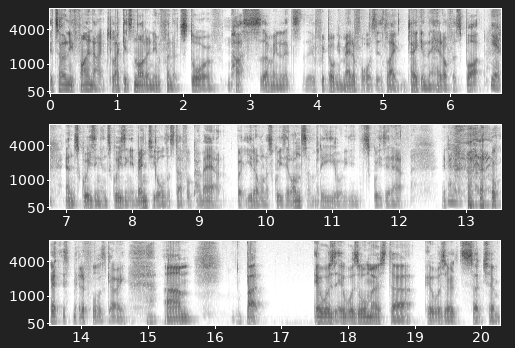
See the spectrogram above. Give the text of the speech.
it's only finite. Like it's not an infinite store of pus. I mean, let's if we're talking metaphors, it's like taking the head off a spot Yep. and squeezing and squeezing. Eventually, all the stuff will come out, but you don't want to squeeze it on somebody. You, you squeeze it out. You know where this metaphor is going, um, but it was it was almost uh, it was a, such a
